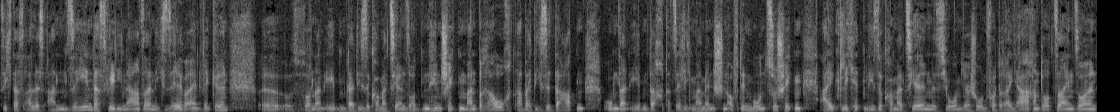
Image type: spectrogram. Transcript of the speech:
sich das alles ansehen. Das will die NASA nicht selber entwickeln, äh, sondern eben da diese kommerziellen Sonden hinschicken. Man braucht aber diese Daten, um dann eben doch tatsächlich mal Menschen auf den Mond zu schicken. Eigentlich hätten diese kommerziellen Missionen ja schon vor drei Jahren dort sein sollen.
